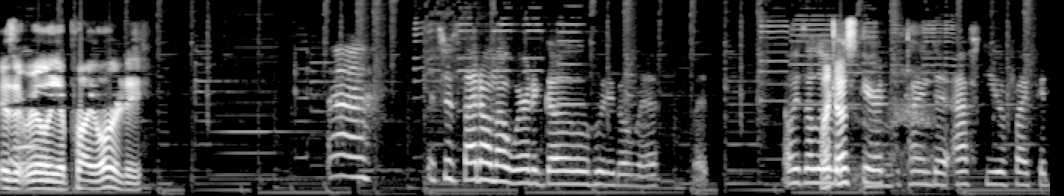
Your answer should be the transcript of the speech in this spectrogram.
is it really a priority? Eh, it's just I don't know where to go, who to go with. But I was a little Like I bit s- scared to kind of ask you if I could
